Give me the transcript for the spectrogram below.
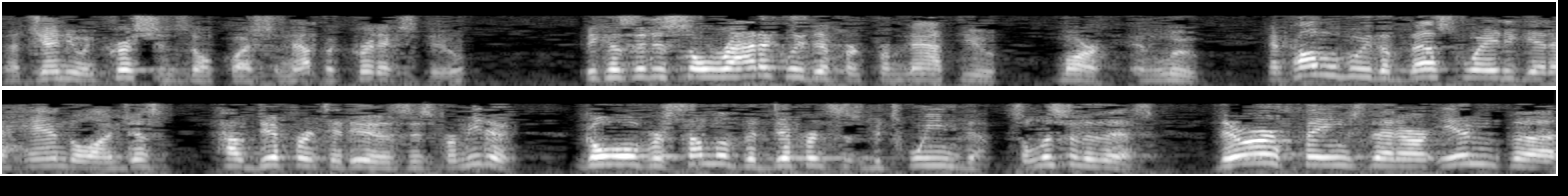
Now, genuine Christians don't question that, but critics do. Because it is so radically different from Matthew, Mark, and Luke. And probably the best way to get a handle on just how different it is is for me to go over some of the differences between them. So listen to this. There are things that are in the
